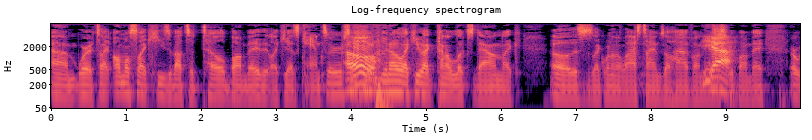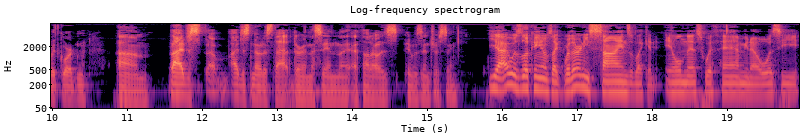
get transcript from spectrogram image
um, where it's like almost like he's about to tell Bombay that like he has cancer or something. Oh. You know, like he like kind of looks down, like, oh, this is like one of the last times I'll have on the Yeah. ice with Bombay or with Gordon. Um, but I just I just noticed that during the scene. I, I thought it was it was interesting. Yeah, I was looking. I was like, were there any signs of like an illness with him? You know, was he? You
